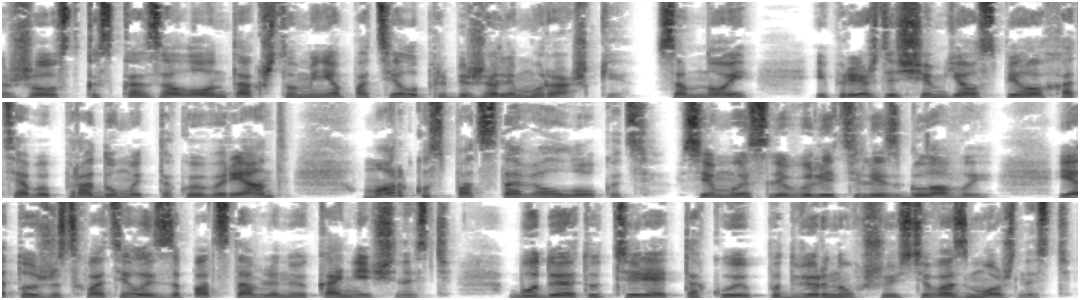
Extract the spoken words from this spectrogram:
Жестко сказал он, так что у меня по телу пробежали мурашки. Со мной, и прежде чем я успела хотя бы продумать такой вариант, Маркус подставил локоть. Все мысли вылетели из головы. Я тут же схватилась за подставленную конечность. Буду я тут терять такую подвернувшуюся возможность.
